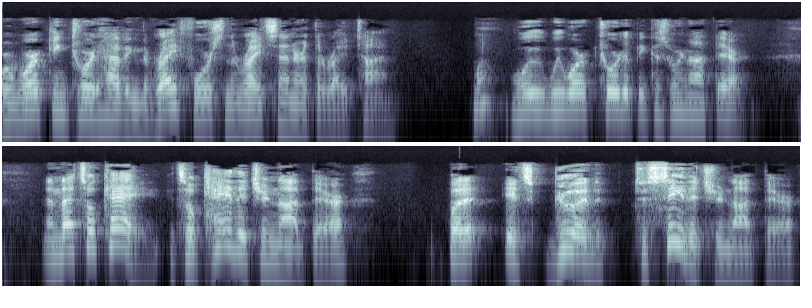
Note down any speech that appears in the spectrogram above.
We're working toward having the right force in the right center at the right time. Well, we, we work toward it because we're not there. And that's okay. It's okay that you're not there, but it, it's good to see that you're not there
